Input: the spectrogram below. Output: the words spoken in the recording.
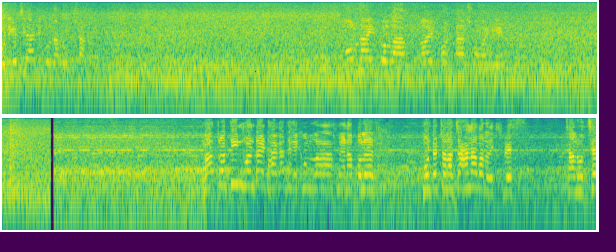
ওদিকে চিরাহাটি খুলনা রূপসা ফুল লাইন করলাম নয় ঘণ্টা সময় নিয়ে মাত্র তিন ঘন্টায় ঢাকা থেকে খুলনা মেনাপোলের মোটর চলা জাহানাবাদ এক্সপ্রেস। চালু হচ্ছে।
